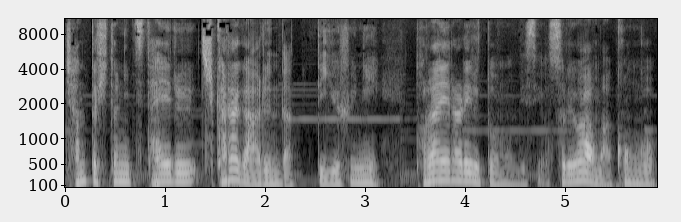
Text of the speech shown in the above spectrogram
ちゃんと人に伝える力があるんだっていうふうに捉えられると思うんですよ。それはまあ今後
